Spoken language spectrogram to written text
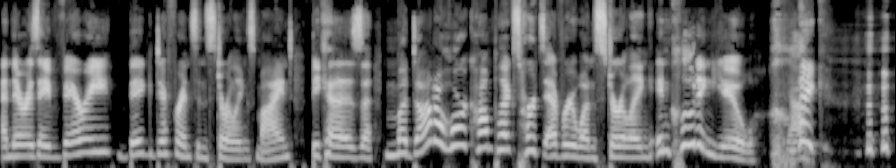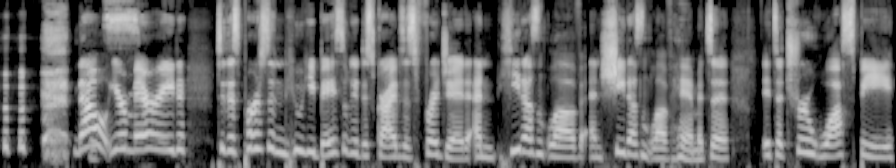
And there is a very big difference in Sterling's mind because Madonna whore complex hurts everyone, Sterling, including you. Yeah. like, now you're married to this person who he basically describes as frigid and he doesn't love and she doesn't love him. It's a it's a true waspy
